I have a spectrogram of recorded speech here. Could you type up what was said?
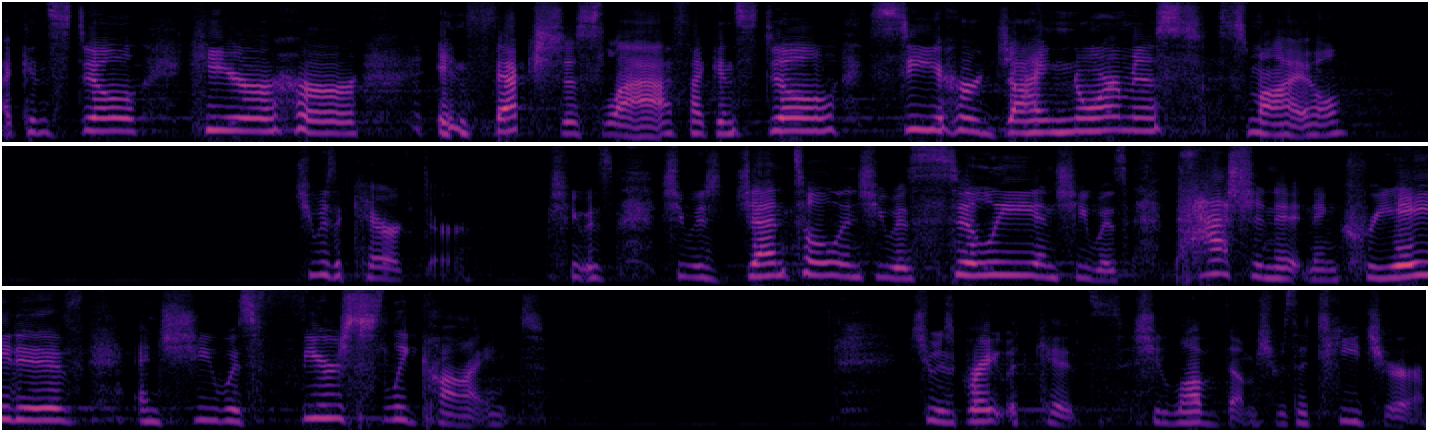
I can still hear her infectious laugh. I can still see her ginormous smile. She was a character. She was, she was gentle and she was silly and she was passionate and creative and she was fiercely kind. She was great with kids. She loved them. She was a teacher.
